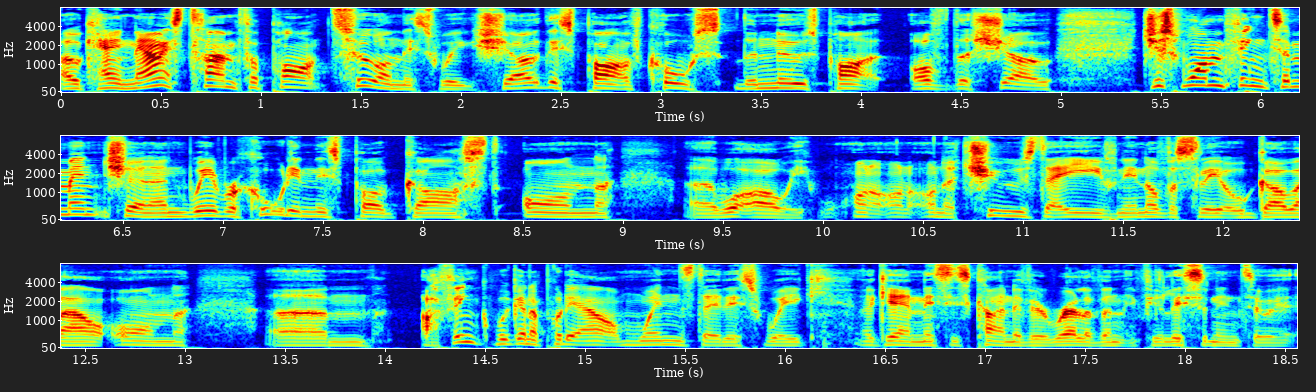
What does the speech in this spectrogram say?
Okay, now it's time for part two on this week's show. This part, of course, the news part of the show. Just one thing to mention, and we're recording this podcast on uh, what are we on, on, on a Tuesday evening? Obviously, it will go out on. Um, I think we're going to put it out on Wednesday this week. Again, this is kind of irrelevant if you're listening to it.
